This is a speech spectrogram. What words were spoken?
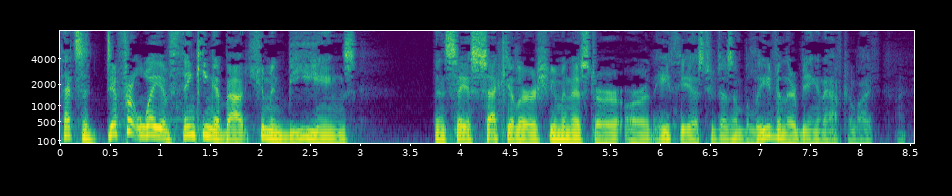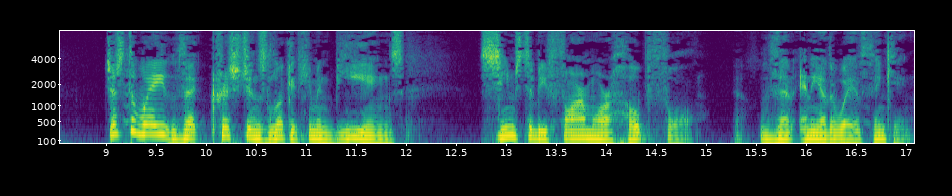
that's a different way of thinking about human beings than, say, a secular humanist or, or an atheist who doesn't believe in there being an afterlife. Right just the way that Christians look at human beings seems to be far more hopeful yes. than any other way of thinking.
